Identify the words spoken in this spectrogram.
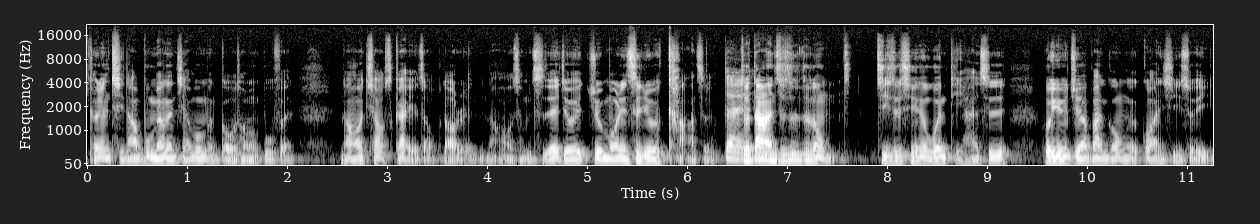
可能其他部门要跟其他部门沟通的部分。然后敲 Skype 也找不到人，然后什么之类，就会就某件事情就会卡着。对，就当然就是这种即时性的问题，还是会因为居家办公的关系，所以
